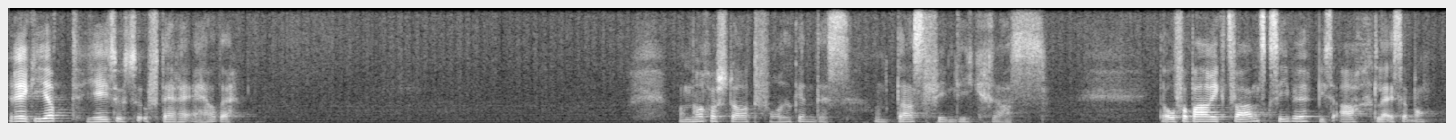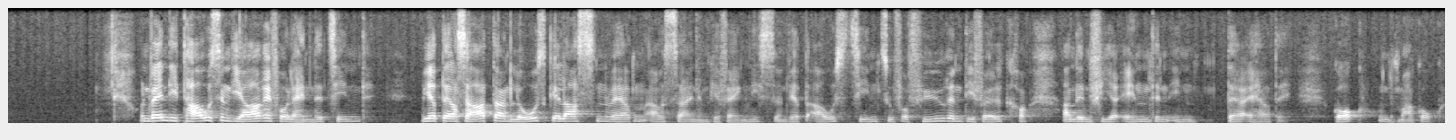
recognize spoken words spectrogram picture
regiert Jesus auf dieser Erde. Und nachher steht Folgendes, und das finde ich krass. Der Offenbarung 20, 7 bis 8 lesen wir. Und wenn die tausend Jahre vollendet sind, wird der Satan losgelassen werden aus seinem Gefängnis und wird ausziehen, zu verführen die Völker an den vier Enden in der Erde, Gog und Magog,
